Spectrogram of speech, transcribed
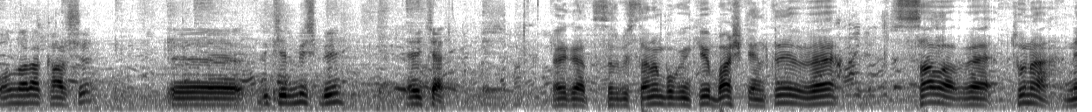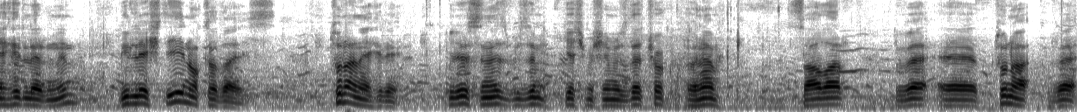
onlara karşı eee, dikilmiş bir heykel. Belgrad, Sırbistan'ın bugünkü başkenti ve Sava ve Tuna nehirlerinin birleştiği noktadayız. Tuna Nehri bilirsiniz bizim geçmişimizde çok önem sağlar ve e, Tuna ve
